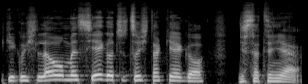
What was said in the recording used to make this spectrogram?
Jakiegoś Leo Messiego czy coś takiego. Niestety nie.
